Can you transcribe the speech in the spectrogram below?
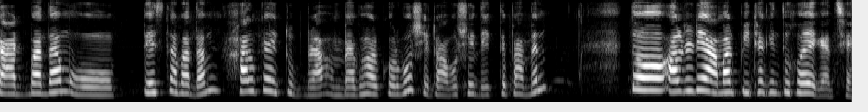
কাঠবাদাম ও পেস্তা বাদাম হালকা একটু ব্যবহার করব, সেটা অবশ্যই দেখতে পাবেন। তো অলরেডি আমার পিঠা কিন্তু হয়ে গেছে।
